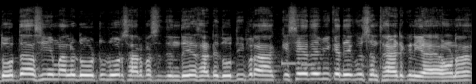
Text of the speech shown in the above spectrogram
ਦੁੱਧ ਅਸੀਂ ਮੰਨ ਲਓ ਡੋਰ ਟੂ ਡੋਰ ਸਰਵਿਸ ਦਿੰਦੇ ਆ ਸਾਡੇ ਦੋਧੀ ਭਰਾ, ਕਿਸੇ ਦੇ ਵੀ ਕਦੇ ਕੋਈ ਸਿੰਥੈਟਿਕ ਨਹੀਂ ਆਇਆ ਹੋਣਾ।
